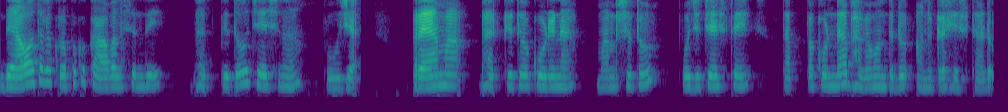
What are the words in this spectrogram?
దేవతల కృపకు కావలసింది భక్తితో చేసిన పూజ. ప్రేమ భక్తితో కూడిన మనసుతో పూజ చేస్తే తప్పకుండా భగవంతుడు అనుగ్రహిస్తాడు.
